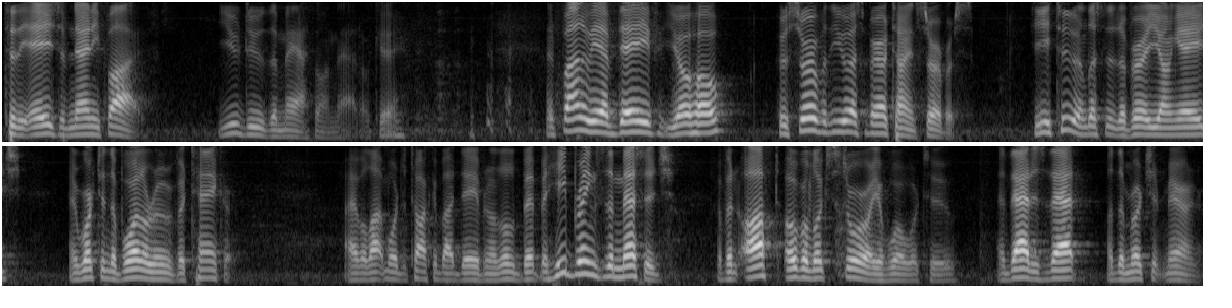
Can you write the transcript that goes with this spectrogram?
to the age of 95. You do the math on that, okay? and finally, we have Dave Yoho, who served with the U.S. Maritime Service. He too enlisted at a very young age and worked in the boiler room of a tanker. I have a lot more to talk about Dave in a little bit, but he brings the message of an oft overlooked story of World War II, and that is that of the merchant mariner.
